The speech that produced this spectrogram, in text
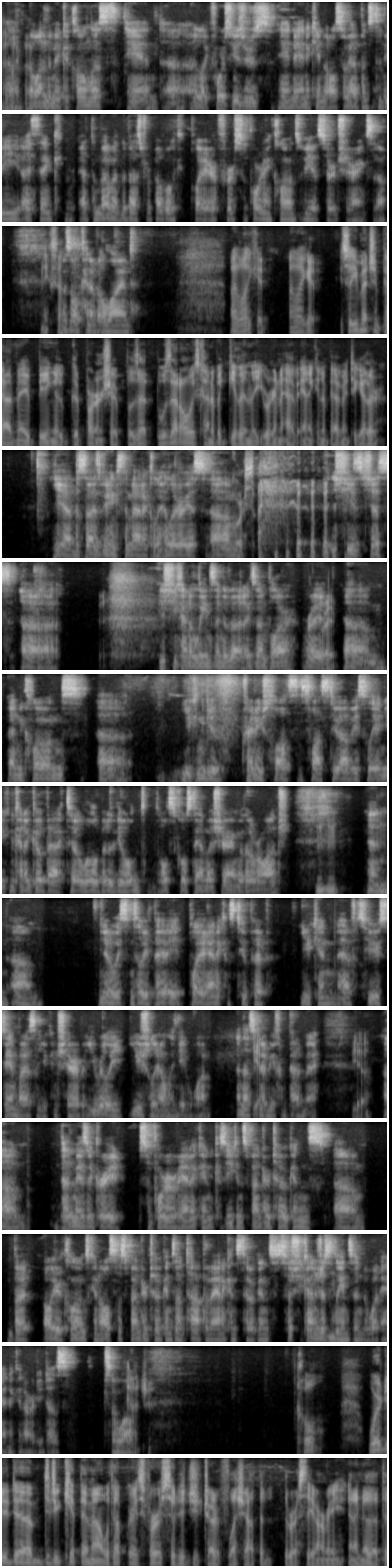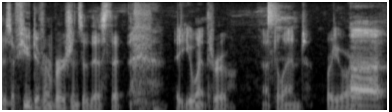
I, like Um, I wanted to make a clone list, and uh, I like Force users. And Anakin also happens to be, I think, at the moment, the best Republic player for supporting clones via surge sharing. So Makes sense. it was all kind of aligned. I like it. I like it. So you mentioned Padme being a good partnership. Was that was that always kind of a given that you were going to have Anakin and Padme together? Yeah, besides being thematically hilarious, um, Of course. she's just uh, she kind of leans into that exemplar, right? Right. Um, and clones, uh, you can give training slots slots to obviously, and you can kind of go back to a little bit of the old old school standby sharing with Overwatch, Mhm. and um, you know at least until you pay, play Anakin's two pip, you can have two standbys that you can share, but you really usually only need one, and that's Yeah. going to be from Padme. Yeah. Um, Padme is a great supporter of Anakin because he can spend her tokens, um, but all your clones can also spend her tokens on top of Anakin's tokens. So she kind of just Mhm. leans into what Anakin already does so well. Gotcha. Cool. Where did um, did you kit them out with upgrades first, or did you try to flesh out the, the rest of the army? And I know that there's a few different versions of this that that you went through uh, to land where you are. Uh,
